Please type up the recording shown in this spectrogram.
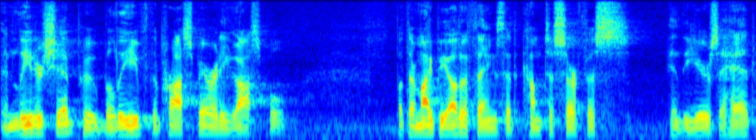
and leadership who believe the prosperity gospel, but there might be other things that come to surface in the years ahead.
